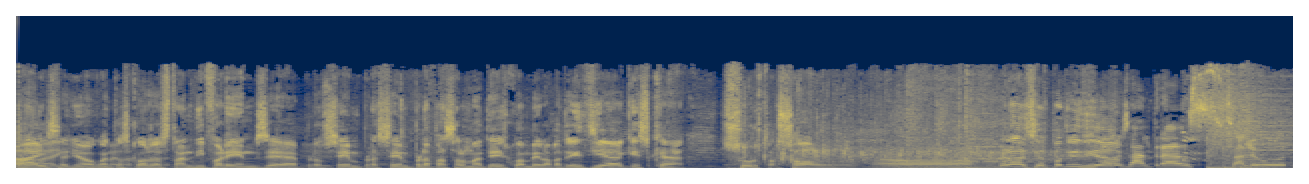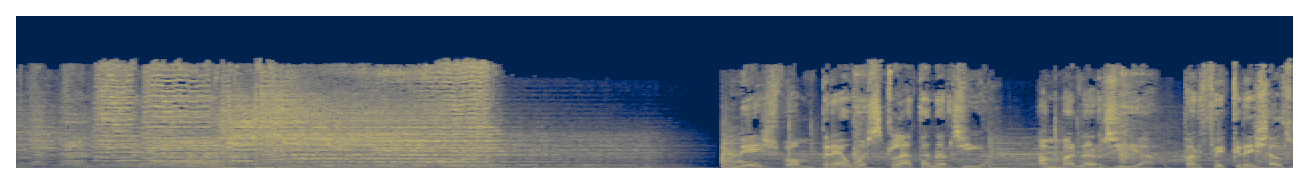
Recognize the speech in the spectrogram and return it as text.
Ai, senyor, quantes coses tan diferents, eh? però sempre, sempre passa el mateix quan ve la Patrícia, que és que surt el sol. Oh. Gràcies, Patrícia. A vosaltres, salut! Neix Bon Preu Esclat Energia. Amb energia per fer créixer els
